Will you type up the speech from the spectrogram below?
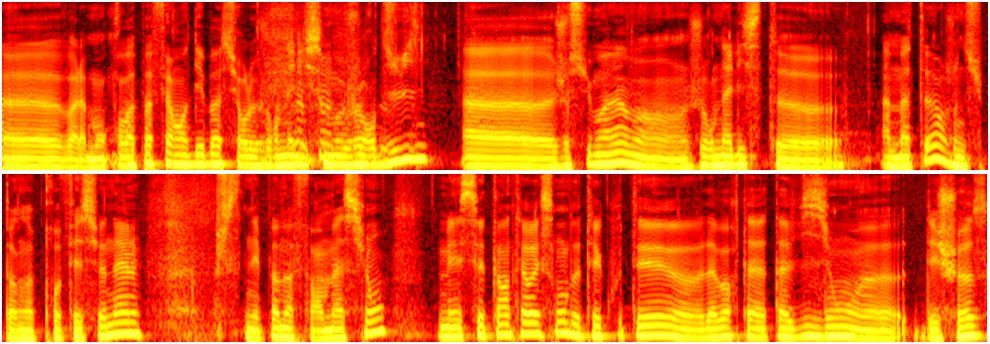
Euh, voilà, bon, on va pas faire un débat sur le journalisme aujourd'hui. Euh, je suis moi-même un journaliste amateur, je ne suis pas un professionnel, ce n'est pas ma formation, mais c'est intéressant de t'écouter, d'avoir ta, ta, vision des choses.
